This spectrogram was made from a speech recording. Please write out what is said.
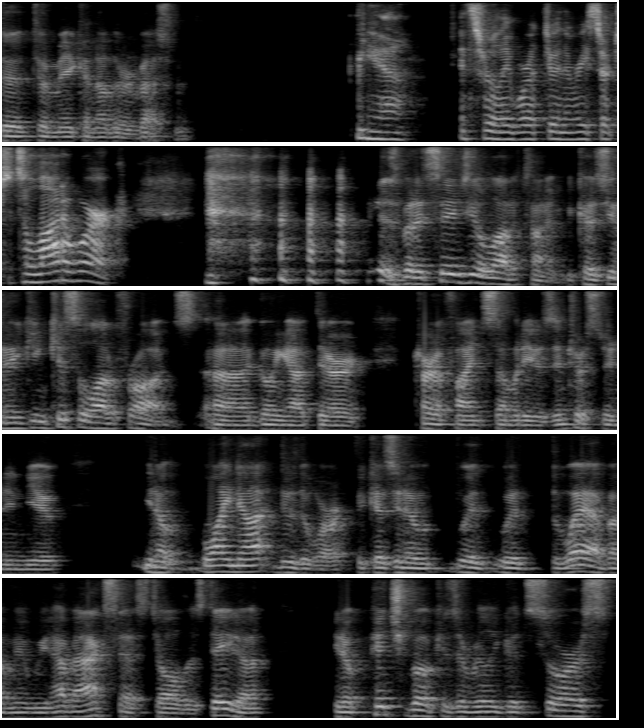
to to make another investment. Yeah, it's really worth doing the research. It's a lot of work. it is, but it saves you a lot of time because you know you can kiss a lot of frogs uh, going out there trying to find somebody who's interested in you. You know, why not do the work? Because you know, with with the web, I mean, we have access to all this data. You know, PitchBook is a really good source,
